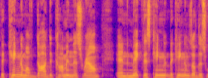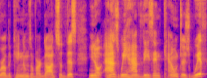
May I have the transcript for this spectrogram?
the kingdom of god to come in this realm and make this kingdom the kingdoms of this world the kingdoms of our god so this you know as we have these encounters with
